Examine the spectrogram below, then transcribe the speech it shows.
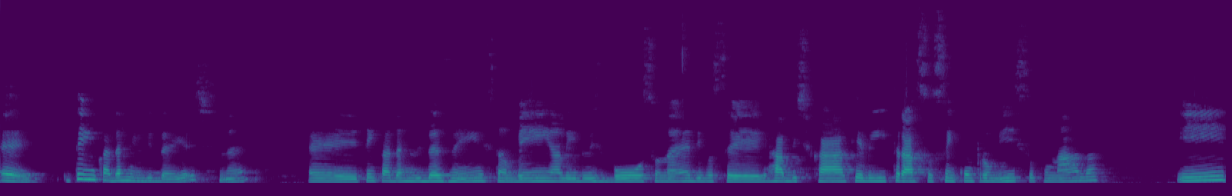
É, tem um caderninho de ideias, né? É, tem caderno de desenhos também, ali do esboço, né? De você rabiscar aquele traço sem compromisso com nada. E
